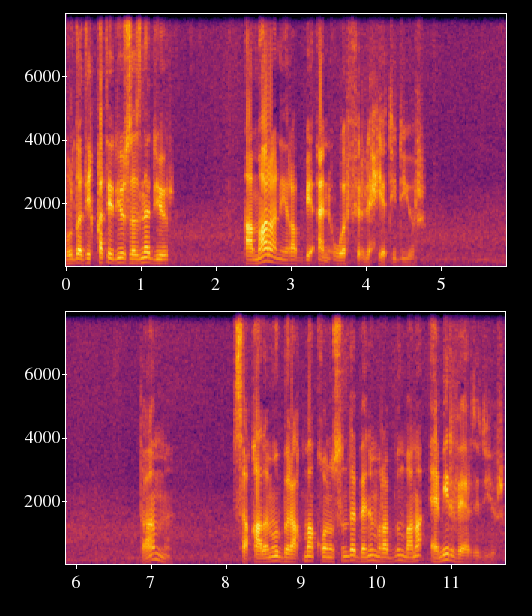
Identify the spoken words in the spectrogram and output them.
burada dikkat ediyorsanız ne diyor? Amarani Rabbi en uveffir lihyeti diyor. Tamam mı? Sakalımı bırakma konusunda benim Rabbim bana emir verdi diyor.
